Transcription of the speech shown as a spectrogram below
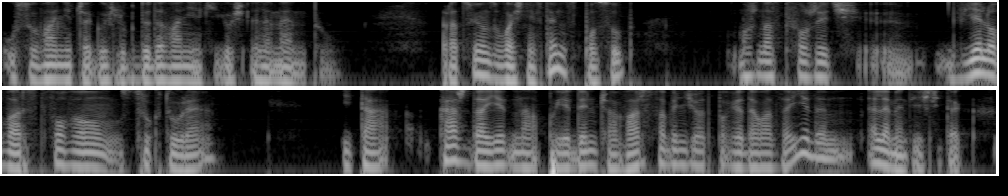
usuwanie czegoś lub dodawanie jakiegoś elementu. Pracując właśnie w ten sposób, można stworzyć y, wielowarstwową strukturę i ta każda jedna pojedyncza warstwa będzie odpowiadała za jeden element, jeśli tak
